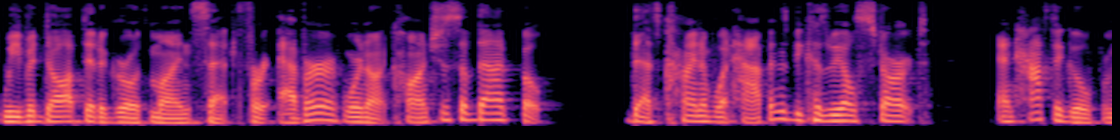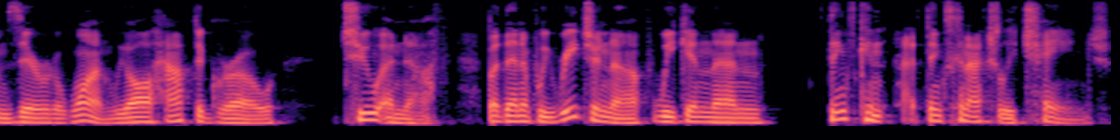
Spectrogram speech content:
we've adopted a growth mindset forever. We're not conscious of that, but that's kind of what happens because we all start and have to go from zero to one. We all have to grow to enough. But then if we reach enough, we can then things can things can actually change.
